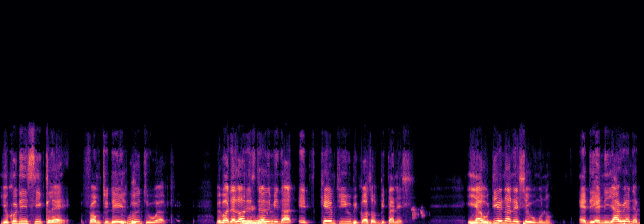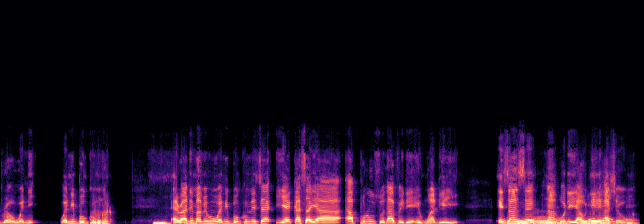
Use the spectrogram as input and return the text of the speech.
You couldn't see clear. From today is going to work. Because the lord is telling me that it came to you because of bitterness. Yahudie na na ɛhyɛ wɔn mu no ɛde aniyare na ɛbrɛ wo w'ani w'ani bonkum no. Awurade ma mi hu w'ani bonkum ne sɛ yɛ kasa yɛ a aporo nsuo na afei deɛ ehu adeɛ yie esan sɛ na o de yawudie ahyɛ o mu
